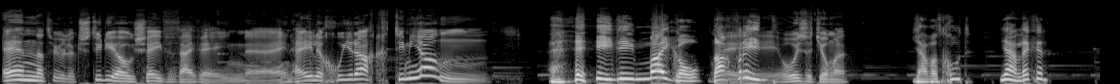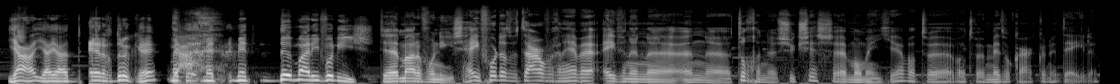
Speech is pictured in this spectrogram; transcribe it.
En natuurlijk Studio 751. Eh, een hele goede dag, Timian. Hey, die Michael. Dag Hey, vriend. Hoe is het, jongen? Ja, wat goed. Ja, lekker. Ja, ja, ja, erg druk hè. Met, Ja. de, met, met de Marifonies. De Marafonies. Hey, voordat we het daarover gaan hebben, even een, eh, een, eh, toch een succesmomentje wat, we, wat we met elkaar kunnen delen.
